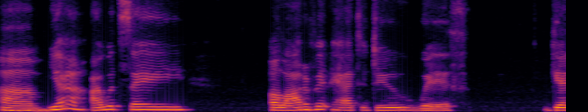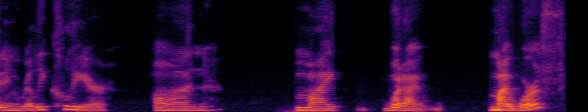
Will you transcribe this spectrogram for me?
Um, mm-hmm. yeah, I would say a lot of it had to do with getting really clear on my what I my worth,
